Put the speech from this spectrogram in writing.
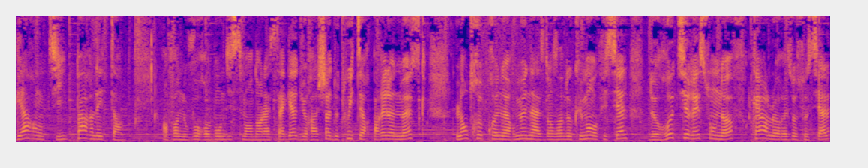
garantis par l'État. Enfin, nouveau rebondissement dans la saga du rachat de Twitter par Elon Musk. L'entrepreneur menace dans un document officiel de retirer son offre car le réseau social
